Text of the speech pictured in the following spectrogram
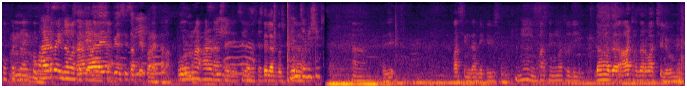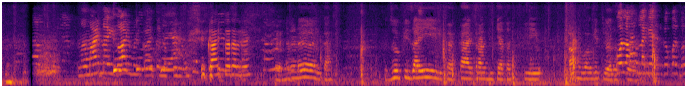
खूप कठीण आहे खूप हार्ड एक्झाम असते सगळा चा पेपर आहे त्याला. पूर्ण पूर्ण. हार्ड असते सिलेबस सिलेबस त्यांचे बी शिक्षण म्हणजे पासिंग झाले की विषय हम्म पासिंग महत्वाची. दहा हजार आठ हजार वाचले उमेश माहीत नाही गाडी मध्ये काय करणार काय करल रे? रडल का? झोपी जाईल का? काय त्रास देते आता? ती अनुभव घेतले कोल्हापूरला गेले का बरं?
